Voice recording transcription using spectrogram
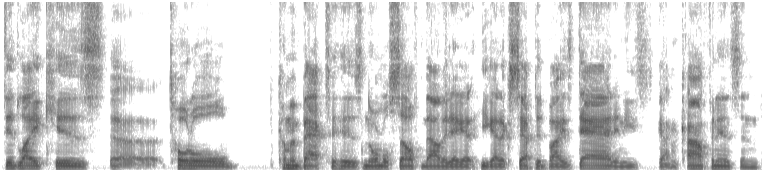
did like his uh, total coming back to his normal self now that he got, he got accepted by his dad and he's gotten confidence and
